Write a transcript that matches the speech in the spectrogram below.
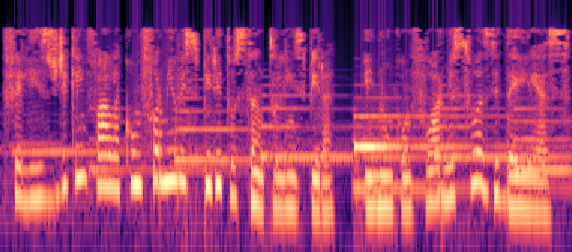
Feliz de quem fala conforme o Espírito Santo lhe inspira, e não conforme suas ideias.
